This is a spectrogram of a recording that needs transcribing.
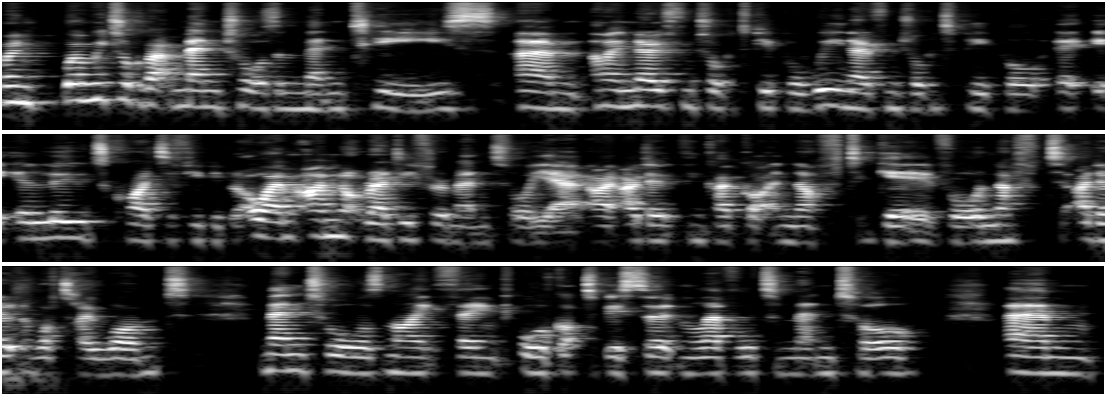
when when we talk about mentors and mentees, um, and I know from talking to people, we know from talking to people, it, it eludes quite a few people. Oh, I'm, I'm not ready for a mentor yet. I, I, don't think I've got enough to give, or enough. To, I don't know what I want. Mentors might think, oh, I've got to be a certain level to mentor. Um,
